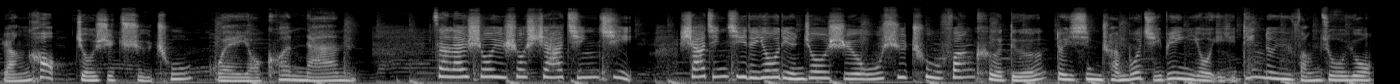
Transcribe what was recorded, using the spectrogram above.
然后就是取出会有困难。再来说一说杀精剂，杀精剂的优点就是无需处方可得，对性传播疾病有一定的预防作用。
